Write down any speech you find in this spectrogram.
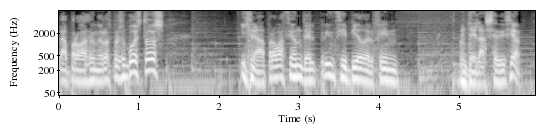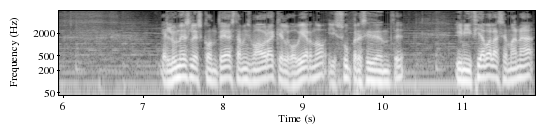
La aprobación de los presupuestos y la aprobación del principio del fin de la sedición. El lunes les conté a esta misma hora que el gobierno y su presidente iniciaba la semana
